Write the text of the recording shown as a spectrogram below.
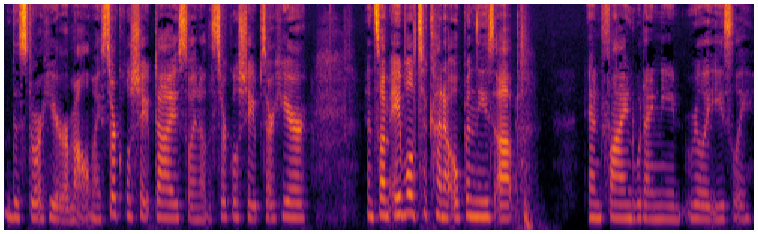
This door here are all my circle shaped dies, so I know the circle shapes are here. And so I'm able to kind of open these up and find what I need really easily.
